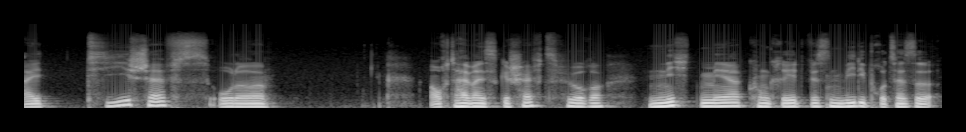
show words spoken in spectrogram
IT-Chefs oder auch teilweise Geschäftsführer nicht mehr konkret wissen, wie die Prozesse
